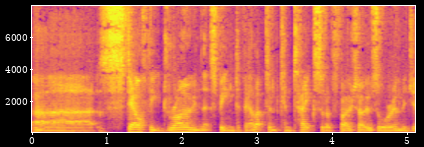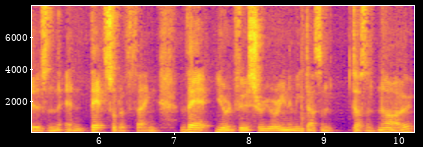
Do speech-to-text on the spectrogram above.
uh, stealthy drone that's been developed and can take sort of photos or images and, and that sort of thing that your adversary or enemy doesn't doesn't know,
